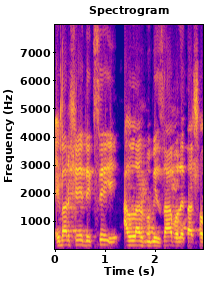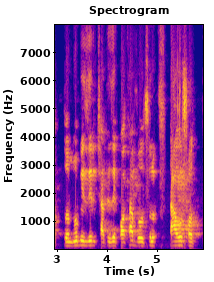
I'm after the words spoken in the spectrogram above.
এবার সে দেখছে, আল্লাহর নবী যা বলে তা সত্য। নবীজির সাথে যে কথা বলছিল, তাও সত্য।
